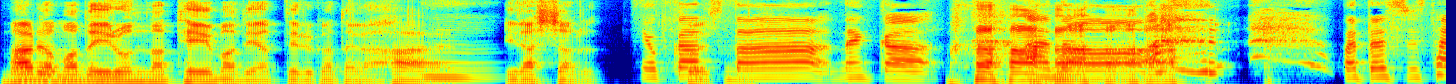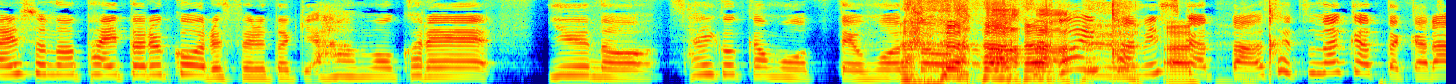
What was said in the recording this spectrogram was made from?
まだまだいろんなテーマでやってる方がはい。らっしゃる。よかった。なんか、あの、私最初のタイトルコールするとき、ああ、もうこれ言うの最後かもって思うと、すごい寂しかった。切なかったから、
